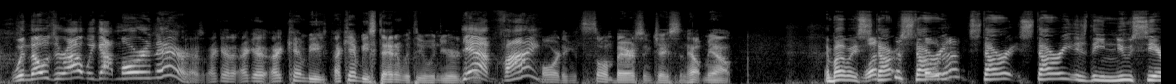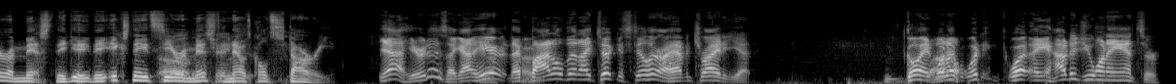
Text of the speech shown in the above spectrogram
When those are out, we got more in there." Guys, I got, I got, I can't be, I can't be standing with you when you're Yeah, like, fine. hoarding. It's so embarrassing, Jason. Help me out. And by the way, Star, the Starry. Starry, Starry is the new Sierra Mist. They they ixnayed Sierra Oh, they Mist, and now it's called Starry. Yeah, here it is. I got it here. that Uh, bottle that I took is still here. I haven't tried it yet. Go ahead. Wow. Whatever. What? What? hey, How did you want to answer?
